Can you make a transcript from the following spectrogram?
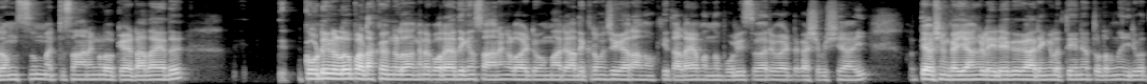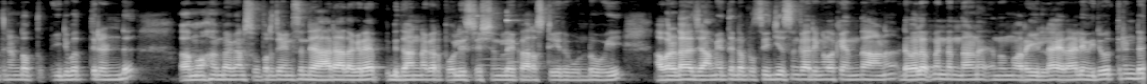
ഡ്രംസും മറ്റു സാധനങ്ങളും ഒക്കെ ആയിട്ട് അതായത് കൊടികൾ പടക്കങ്ങൾ അങ്ങനെ കുറേ അധികം സാധനങ്ങളുമായിട്ട് ഇവന്മാർ അതിക്രമിച്ച് കയറാൻ നോക്കി. തടയാൻ വന്ന പോലീസുകാരുമായിട്ട് കശപിശയായി. അത്യാവശ്യം കയ്യാങ്കളിയിലേക്ക് കാര്യങ്ങൾ എത്തിയതിനെ തുടർന്ന് ഇരുപത്തിരണ്ട് ഇരുപത്തിരണ്ട് മോഹൻ ബഗാൻ സൂപ്പർ ജയൻസിന്റെ ആരാധകരെ ബിധാൻ നഗർ പോലീസ് സ്റ്റേഷനിലേക്ക് അറസ്റ്റ് ചെയ്ത് കൊണ്ടുപോയി. അവരുടെ ജാമ്യത്തിന്റെ പ്രൊസീജിയേഴ്സും കാര്യങ്ങളൊക്കെ എന്താണ്? ഡെവലപ്മെന്റ് എന്താണ് എന്നൊന്നും അറിയില്ല. ഏതായാലും ഇരുപത്തിരണ്ട്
